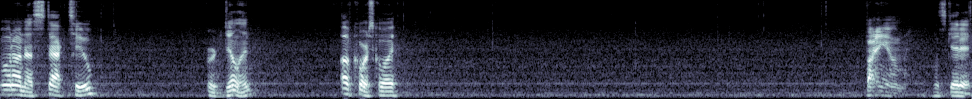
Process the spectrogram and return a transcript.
Going on to stack two for Dylan. Of course, Coy. Bam. Let's get it.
